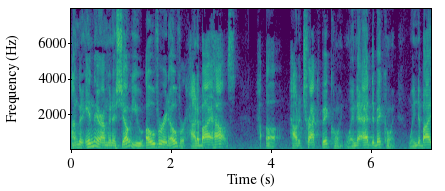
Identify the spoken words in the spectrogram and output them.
I'm going to, in there, I'm going to show you over and over how to buy a house, uh, how to track Bitcoin, when to add to Bitcoin, when to buy.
